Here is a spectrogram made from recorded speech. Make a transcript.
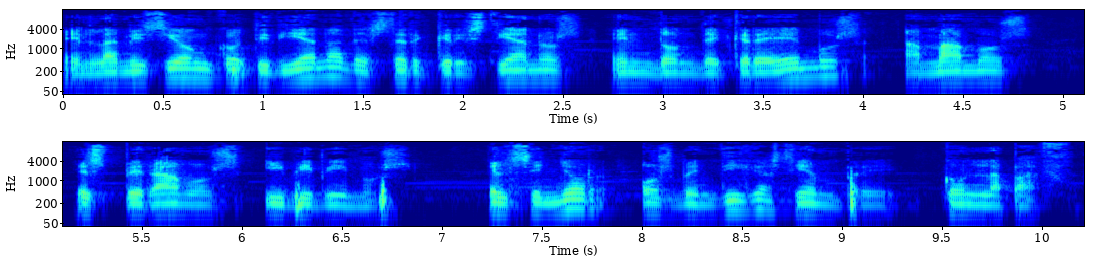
en la misión cotidiana de ser cristianos en donde creemos, amamos, esperamos y vivimos. El Señor os bendiga siempre con la paz.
